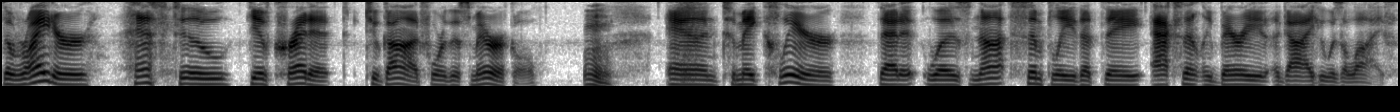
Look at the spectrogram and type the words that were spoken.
the writer has to give credit to God for this miracle Mm. and to make clear that it was not simply that they accidentally buried a guy who was alive.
